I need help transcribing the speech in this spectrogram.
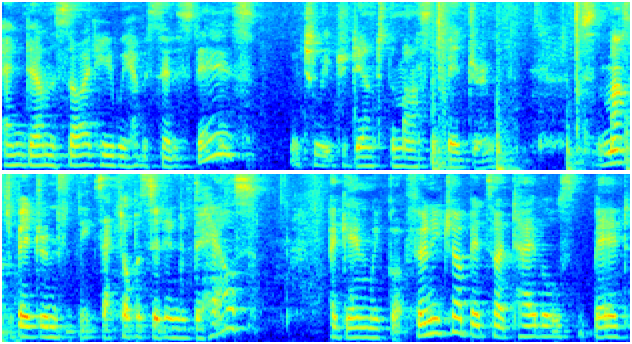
And down the side here, we have a set of stairs, which leads you down to the master bedroom. So the master bedroom's at the exact opposite end of the house. Again, we've got furniture, bedside tables, bed,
